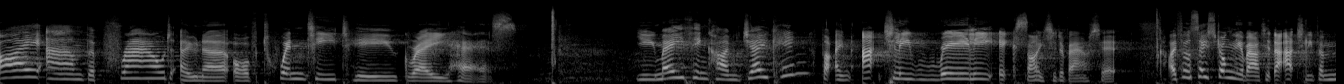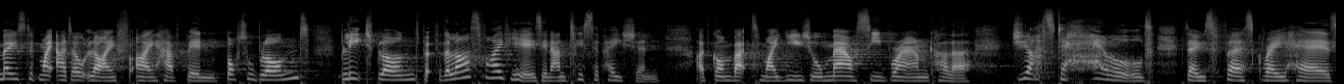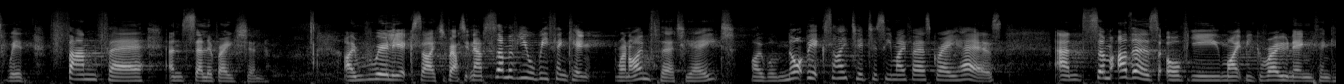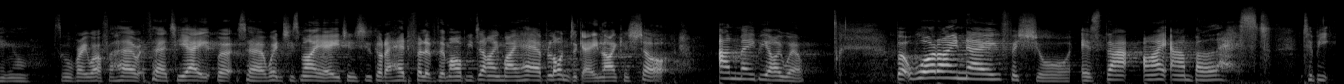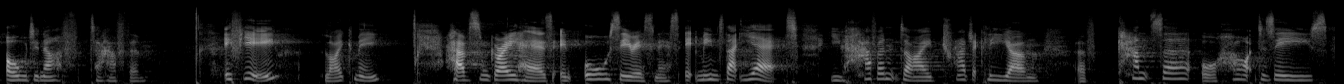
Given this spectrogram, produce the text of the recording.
I am the proud owner of 22 grey hairs. You may think I'm joking, but I'm actually really excited about it. I feel so strongly about it that actually, for most of my adult life, I have been bottle blonde, bleach blonde, but for the last five years, in anticipation, I've gone back to my usual mousy brown colour just to herald those first grey hairs with fanfare and celebration. I'm really excited about it. Now, some of you will be thinking, when I'm 38, I will not be excited to see my first grey hairs. And some others of you might be groaning, thinking, oh, it's all very well for her at 38, but uh, when she's my age and she's got a head full of them, I'll be dyeing my hair blonde again like a shot. And maybe I will. But what I know for sure is that I am blessed to be old enough to have them. If you, like me, have some grey hairs, in all seriousness, it means that yet you haven't died tragically young of cancer or heart disease,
